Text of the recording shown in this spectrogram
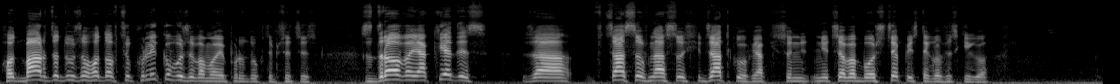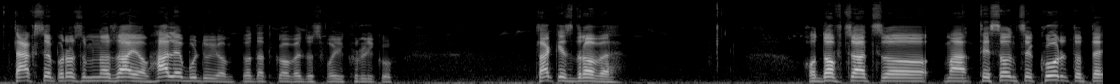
Cho, bardzo dużo hodowców królików używa moje produkty przecież. Zdrowe jak kiedyś, za w czasów naszych dziadków, jak nie trzeba było szczepić tego wszystkiego. Tak się rozmnażają, hale budują dodatkowe do swoich królików. Takie zdrowe. Hodowca, co ma tysiące kur, to te,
